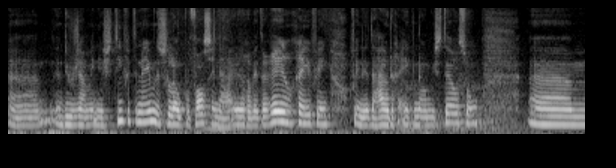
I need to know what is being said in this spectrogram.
eh, duurzame initiatieven te nemen. Dus ze lopen vast in de huidige wet en regelgeving of in het huidige economisch stelsel. Ehm,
